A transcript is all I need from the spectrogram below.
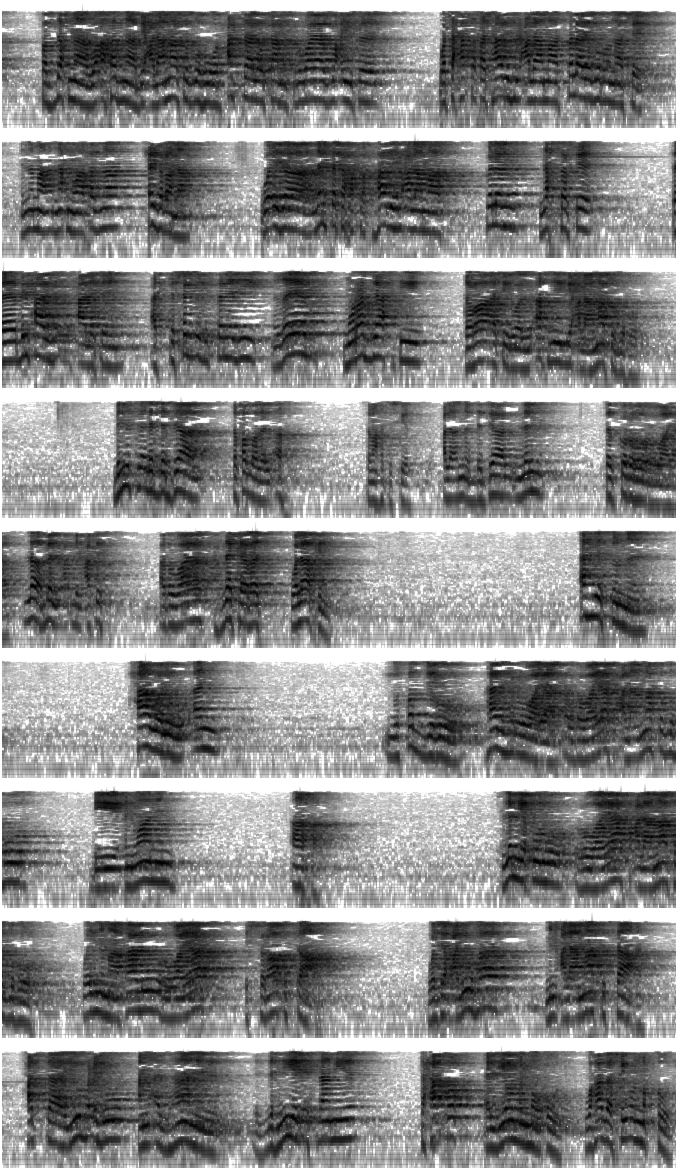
صدقنا وأخذنا بعلامات الظهور حتى لو كانت روايات ضعيفة وتحققت هذه العلامات فلا يضرنا شيء. إنما نحن أخذنا حذرنا. وإذا لم تتحقق هذه العلامات فلم نخسر شيء. فبالحال الحالتين التشدد السندي غير مرجح في قراءة والأخذ بعلامات الظهور. بالنسبة للدجال تفضل الأخ سماحة الشيخ على أن الدجال لن تذكره الروايات. لا بل بالعكس الروايات ذكرت ولكن أهل السنة حاولوا أن يصدروا هذه الروايات أو روايات علامات الظهور بعنوان آخر. لم يقولوا روايات علامات الظهور. وإنما قالوا روايات اشتراط الساعة وجعلوها من علامات الساعة حتى يبعدوا عن أذهان الذهنية الإسلامية تحقق اليوم الموعود وهذا شيء مقصود.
